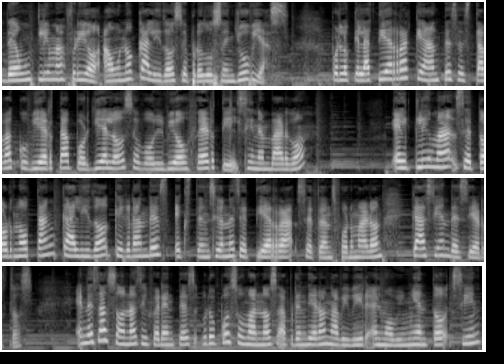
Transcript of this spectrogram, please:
de un clima frío a uno cálido se producen lluvias, por lo que la tierra que antes estaba cubierta por hielo se volvió fértil. Sin embargo, el clima se tornó tan cálido que grandes extensiones de tierra se transformaron casi en desiertos. En esas zonas diferentes grupos humanos aprendieron a vivir el movimiento sin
